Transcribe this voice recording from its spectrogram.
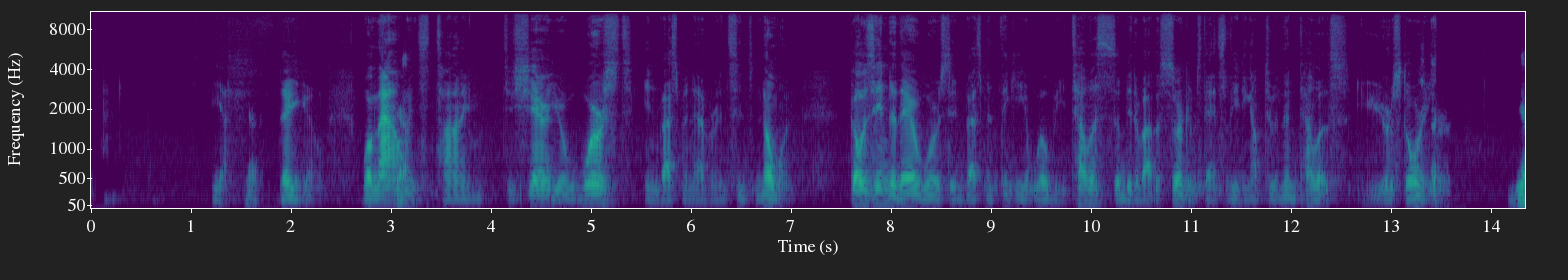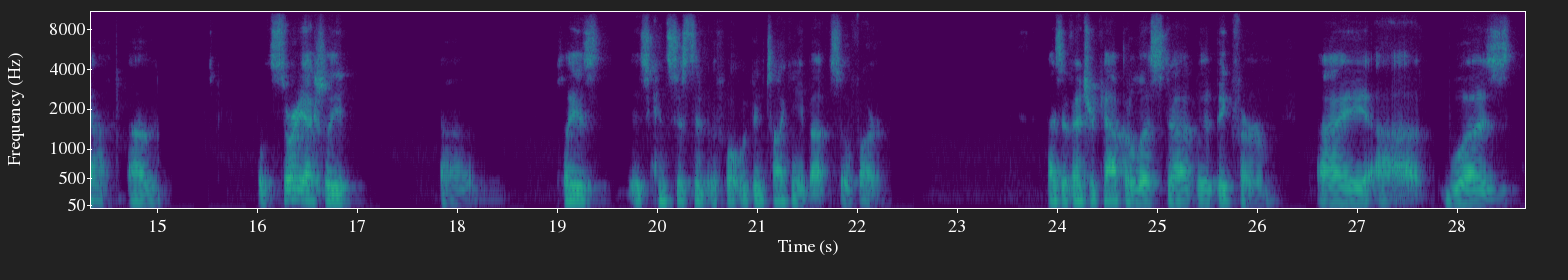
Yes. Yeah. There you go. Well, now Yeah. it's time to share your worst investment ever. And since no one goes into their worst investment thinking it will be, tell us a bit about the circumstance leading up to, and then tell us your story. Sure. Yeah. Um, well, the story actually uh, plays is consistent with what we've been talking about so far. As a venture capitalist uh, with a big firm, I uh, was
